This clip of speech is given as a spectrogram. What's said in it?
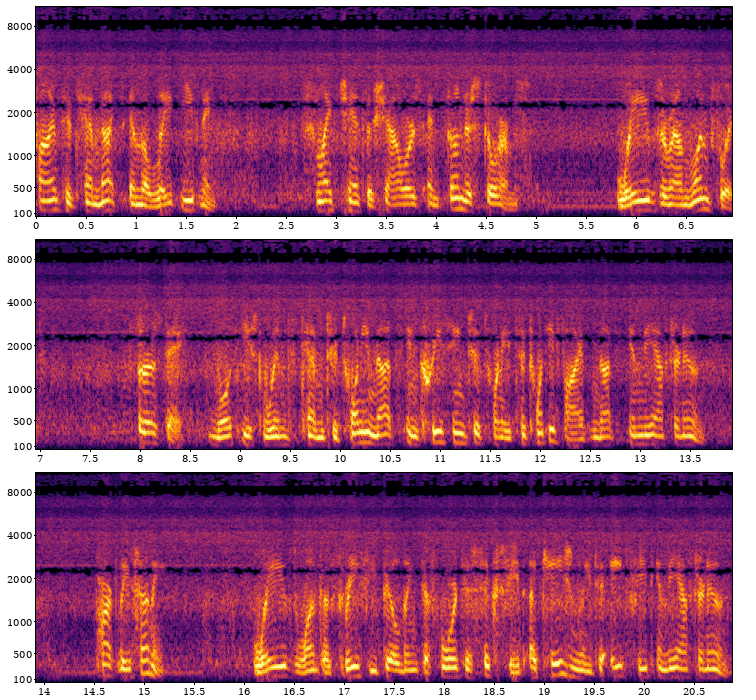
5 to 10 knots in the late evening. Slight chance of showers and thunderstorms. Waves around one foot. Thursday, northeast winds 10 to 20 knots increasing to 20 to 25 knots in the afternoon. Partly sunny. Waves 1 to 3 feet building to 4 to 6 feet, occasionally to 8 feet in the afternoon.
